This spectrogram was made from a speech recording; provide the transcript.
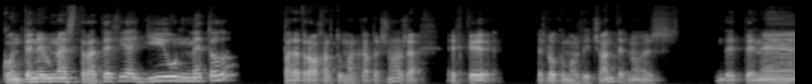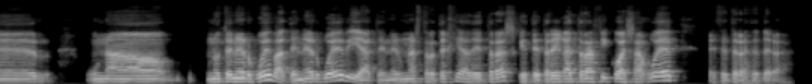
con tener una estrategia y un método para trabajar tu marca personal. O sea, es que es lo que hemos dicho antes, ¿no? Es de tener una no tener web a tener web y a tener una estrategia detrás que te traiga tráfico a esa web, etcétera, etcétera.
